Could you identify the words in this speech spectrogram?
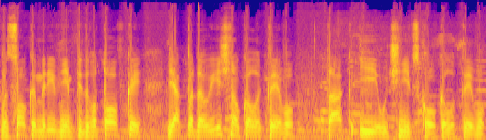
високим рівнем підготовки як педагогічного колективу, так і учнівського колективу.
